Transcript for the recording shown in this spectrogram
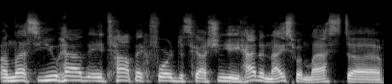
Unless you have a topic for discussion, you had a nice one last uh,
